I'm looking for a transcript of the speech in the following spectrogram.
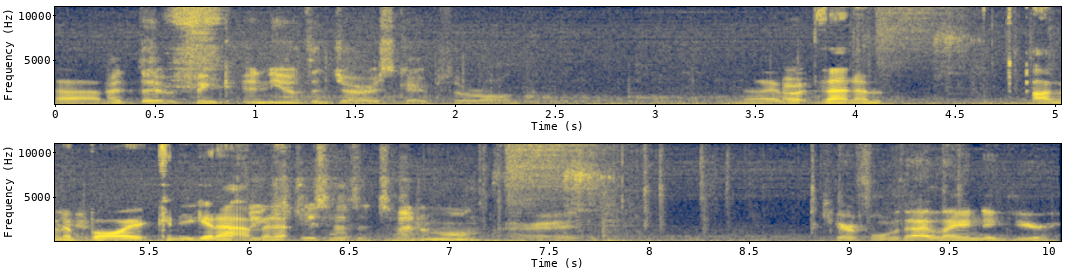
Um, I don't think any of the gyroscopes are on. No, but Oh. Venom. I'm gonna Okay. buy. Can you get out a think you minute? just have to turn them on. Alright. Careful with that landing gear.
